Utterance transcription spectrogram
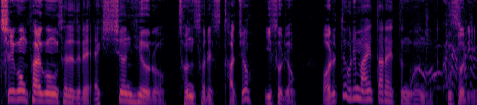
(7080) 세대들의 액션 히어로 전설의 스타죠 이소룡 어릴 때 우리 많이 따라했던 건 그 소리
